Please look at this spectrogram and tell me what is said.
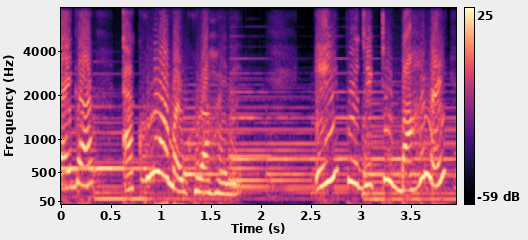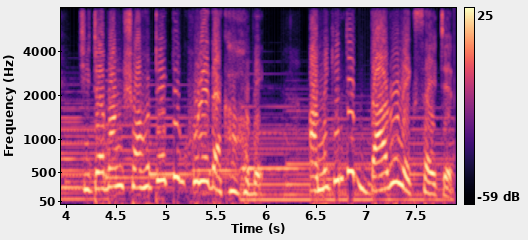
জায়গা এখনও আমার ঘোরা হয়নি। এই প্রজেক্টের বাহানায় চিটাবাং শহরটা একটু ঘুরে দেখা হবে। আমি কিন্তু দারুণ excited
